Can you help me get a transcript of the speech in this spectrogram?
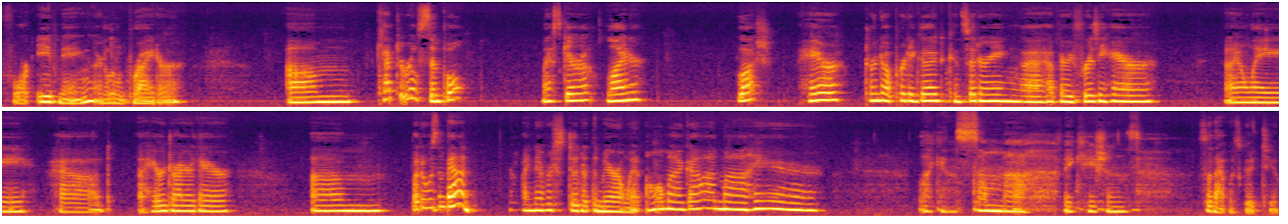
for evening, or a little brighter. Um, kept it real simple. Mascara, liner, blush, hair turned out pretty good considering I have very frizzy hair and I only had a hair dryer there. Um, but it wasn't bad. I never stood at the mirror and went, oh my god, my hair. Like in some uh, vacations. So that was good too.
